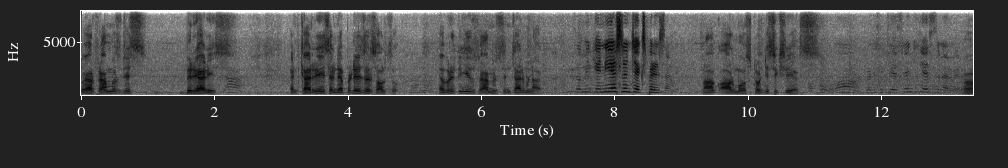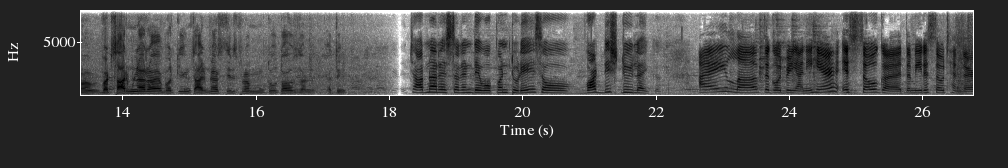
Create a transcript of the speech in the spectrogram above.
We are famous dish biryanis and curries and appetizers also. Everything is famous in Charminar. So మీకు ఎన్ని ఇయర్స్ నుంచి ఎక్స్పీరియన్స్ అండి? 26 years. Twenty six years నుంచి చేస్తున్నారు మీరు Uh, but Charminar, I am working in Charminar since from 2000, I think. Charminar restaurant they open today so what dish do you like I love the goat biryani here. It's so good. The meat is so tender.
